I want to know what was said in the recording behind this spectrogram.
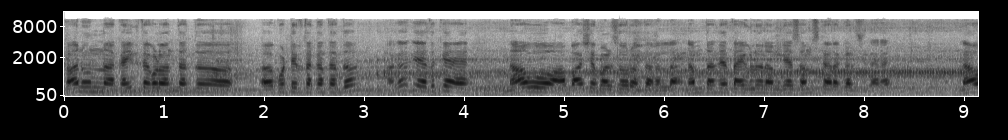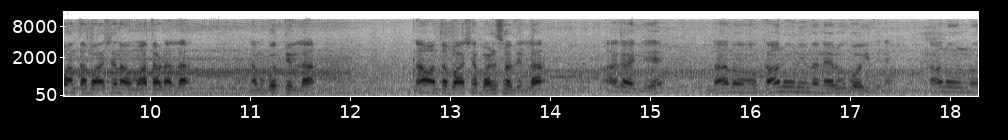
ಕಾನೂನನ್ನ ಕೈಗೆ ತಗೊಳ್ಳುವಂಥದ್ದು ಕೊಟ್ಟಿರ್ತಕ್ಕಂಥದ್ದು? ಹಾಗಾಗಿ ಅದಕ್ಕೆ ನಾವು ಆ ಭಾಷೆ ಬಳಸೋರು ಅಂತಾರಲ್ಲ. ನಮ್ಮ ತಂದೆ ತಾಯಿಗಳು ನಮಗೆ ಸಂಸ್ಕಾರ ಕಲಿಸಿದ್ದಾರೆ. ನಾವು ಅಂಥ ಭಾಷೆ ನಾವು ಮಾತಾಡಲ್ಲ. ನಮ್ಗೆ ಗೊತ್ತಿಲ್ಲ. ನಾವು ಅಂಥ ಭಾಷೆ ಬಳಸೋದಿಲ್ಲ. ಹಾಗಾಗಿ ನಾನು ಕಾನೂನಿನ ನೆರವಿಗೆ ಹೋಗಿದ್ದೀನಿ. ಕಾನೂನು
